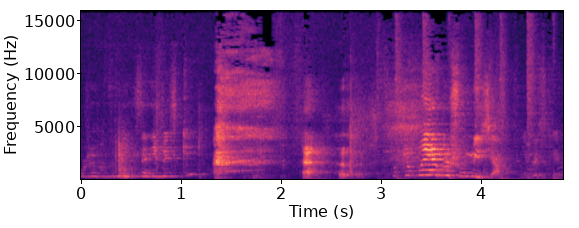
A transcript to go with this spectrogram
Możemy wymienić na niebieski? Potrzebujemy szumisia niebieskiego.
